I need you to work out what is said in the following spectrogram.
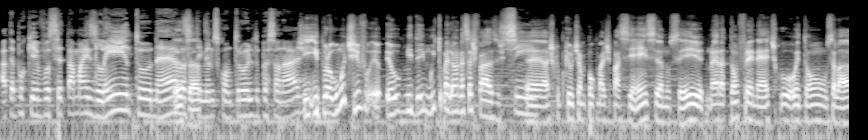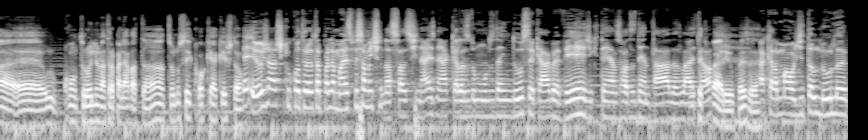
Até porque você tá mais lento nela, você Exato. tem menos controle do personagem. E, e por algum motivo eu, eu me dei muito melhor nessas fases. Sim. É, acho que porque eu tinha um pouco mais de paciência, não sei, não era tão frenético, ou então, sei lá, é, o controle não atrapalhava tanto, eu não sei qual que é a questão. É, Eu já acho que o controle atrapalha mais, especialmente nas fases finais, né? Aquelas do mundo da indústria, que a água é verde, que tem as rodas dentadas lá Puta e que tal. pariu, pois é. Aquela maldita Lula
